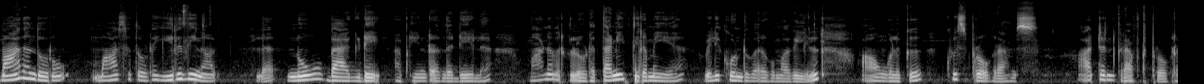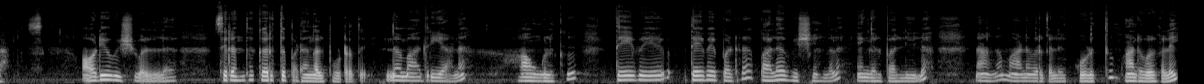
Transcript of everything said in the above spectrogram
மாதந்தோறும் மாதத்தோட இறுதி நாளில் நோ பேக் டே அப்படின்ற அந்த டேயில் மாணவர்களோட தனித்திறமையை வெளிக்கொண்டு வரும் வகையில் அவங்களுக்கு quiz programmes art and craft programmes audio விஷுவலில் சிறந்த கருத்து படங்கள் போடுறது. இந்த மாதிரியான அவங்களுக்கு தேவை தேவைப்படுற பல விஷயங்களை எங்கள் பள்ளியில் நாங்கள் மாணவர்களை கொடுத்து மாணவர்களை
